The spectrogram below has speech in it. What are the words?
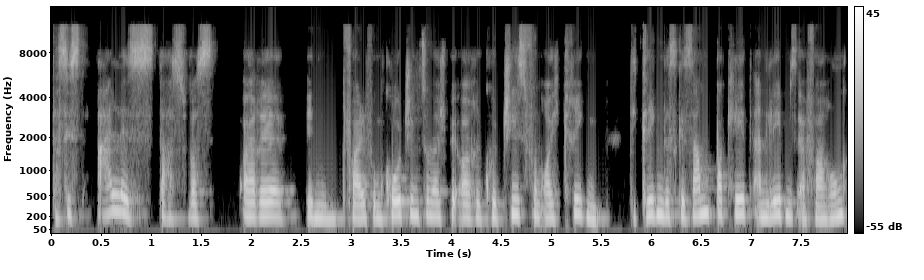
Das ist alles das, was eure, im Fall vom Coaching zum Beispiel, eure Coaches von euch kriegen. Die kriegen das Gesamtpaket an Lebenserfahrung.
